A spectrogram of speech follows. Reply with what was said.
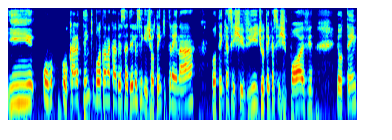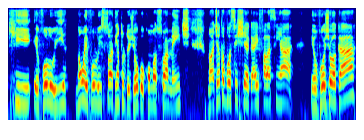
E o, o cara tem que botar na cabeça dele o seguinte: eu tenho que treinar, eu tenho que assistir vídeo, eu tenho que assistir POV, eu tenho que evoluir, não evoluir só dentro do jogo, como a sua mente. Não adianta você chegar e falar assim: ah, eu vou jogar,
